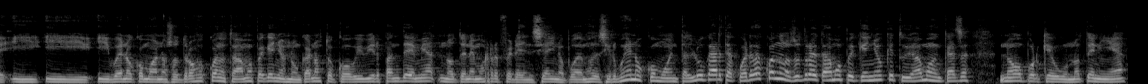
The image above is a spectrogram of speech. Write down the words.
Y, y, y, bueno, como a nosotros cuando estábamos pequeños nunca nos tocó vivir pandemia, no tenemos referencia y no podemos decir, bueno, como en tal lugar, ¿te acuerdas cuando nosotros estábamos pequeños que estudiábamos en casa? No, porque uno tenía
